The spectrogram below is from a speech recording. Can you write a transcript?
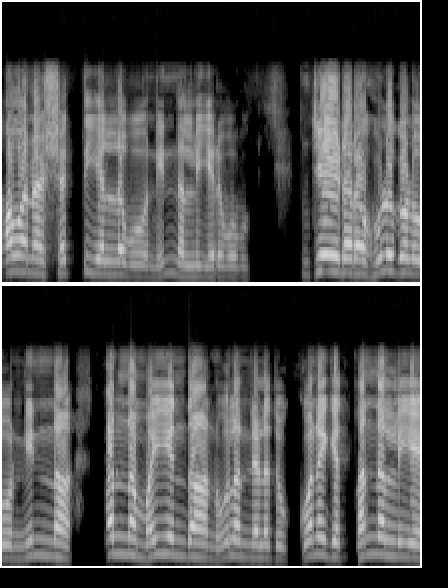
ಅವನ ಶಕ್ತಿಯೆಲ್ಲವೂ ನಿನ್ನಲ್ಲಿ ಇರುವವು ಜೇಡರ ಹುಳುಗಳು ನಿನ್ನ, ತನ್ನ ಮೈಯಿಂದ ನೂಲನ್ನೆಳೆದು ಕೊನೆಗೆ ತನ್ನಲ್ಲಿಯೇ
